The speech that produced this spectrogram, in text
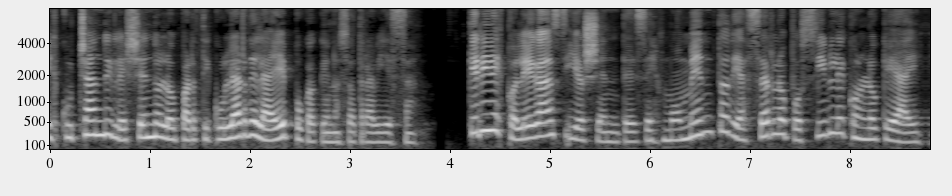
escuchando y leyendo lo particular de la época que nos atraviesa. Queridos colegas y oyentes, es momento de hacer lo posible con lo que hay.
